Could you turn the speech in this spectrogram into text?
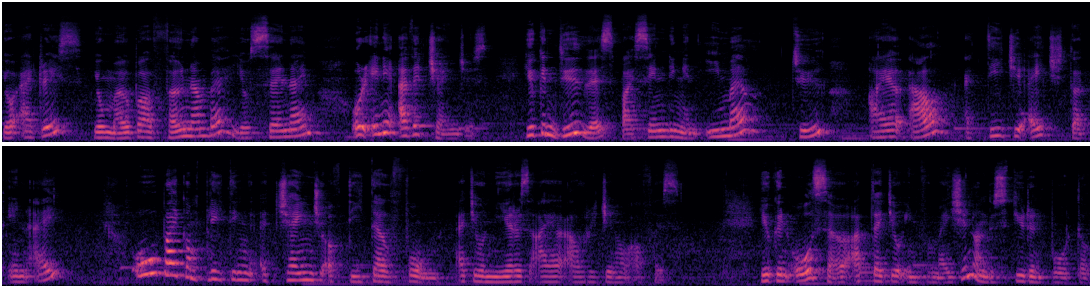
Your address, your mobile phone number, your surname or any other changes. You can do this by sending an email to iol at tgh.na or by completing a change of detail form at your nearest IOL regional office. You can also update your information on the student portal.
